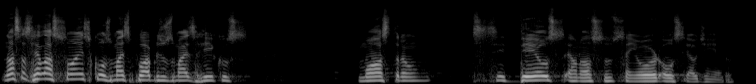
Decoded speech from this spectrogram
nossas relações com os mais pobres e os mais ricos mostram se Deus é o nosso Senhor ou se é o dinheiro.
